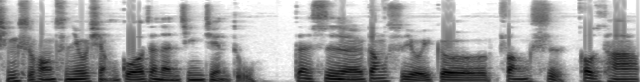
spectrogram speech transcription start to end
秦始皇曾经有想过要在南京建都，但是呢，当时有一个方式告诉他。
